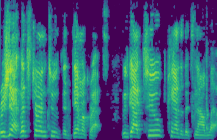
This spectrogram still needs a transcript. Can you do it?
Rogette, let's turn to the Democrats. We've got two candidates now left.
